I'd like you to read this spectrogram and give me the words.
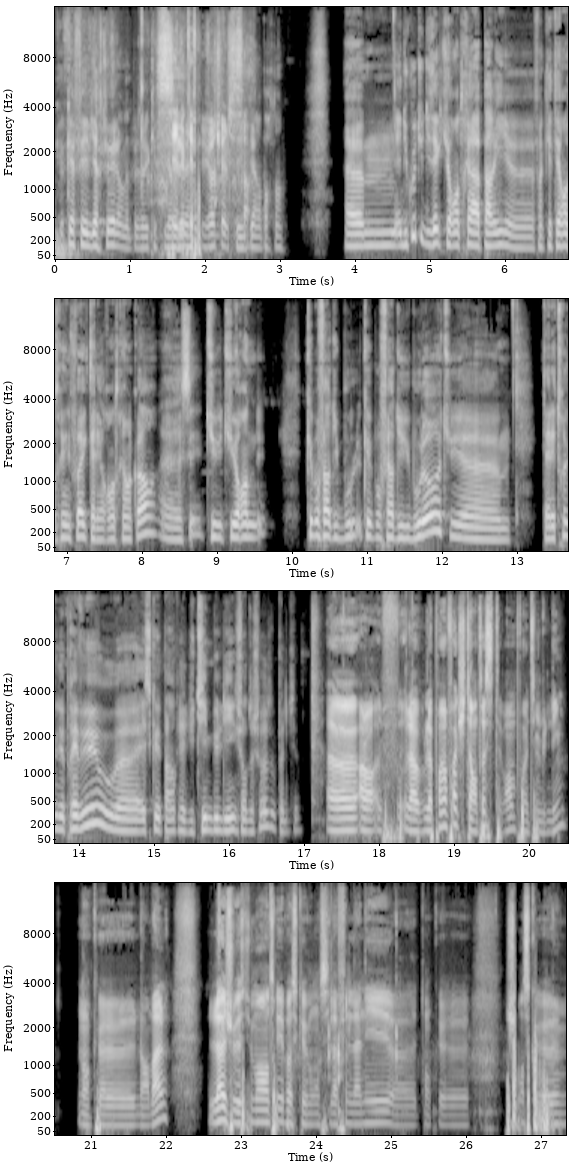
le café virtuel, on appelle ça le café c'est virtuel. le café virtuel C'est c'est hyper important. Euh, et du coup, tu disais que tu rentrais à Paris, euh, enfin, que t'étais rentré une fois et que t'allais rentrer encore. Euh, c'est- tu, tu rentres que pour faire du boulot, que pour faire du boulot. Tu, euh, t'as des trucs de prévus ou euh, est-ce que par exemple il y a du team building, ce genre de choses ou pas du tout? Euh, alors, la, la première fois que j'étais rentré, c'était vraiment pour un team building, donc euh, normal. Là, je vais sûrement rentrer parce que bon, c'est la fin de l'année, euh, donc euh, je pense que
